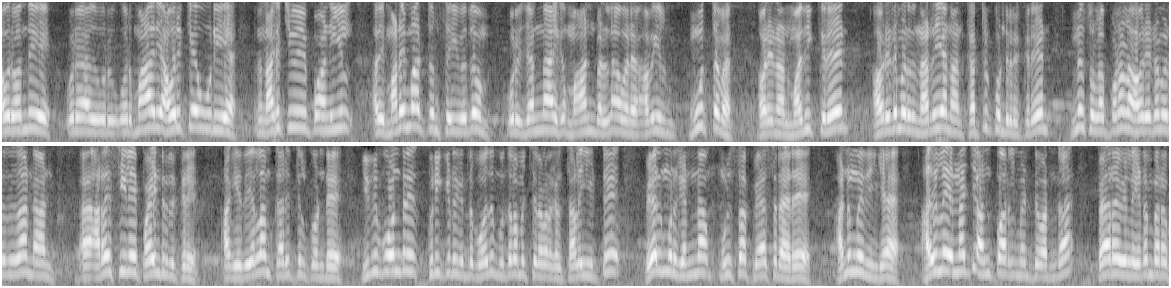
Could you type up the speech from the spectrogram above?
அவர் வந்து ஒரு அது ஒரு ஒரு மாதிரி அவருக்கே உரிய அந்த நகைச்சுவை பாணியில் அதை மடைமாற்றம் செய்வதும் ஒரு ஜனநாயக மாண்பல்ல. அவர் அவையில் மூத்தவர். அவரை நான் மதிக்கிறேன். அவரிடமிருந்து நிறைய நான் கற்றுக்கொண்டிருக்கிறேன். இன்னும் சொல்ல போனால் அவரிடமிருந்து தான் நான் அரசியலே அரசியலை பயின்றிருக்கிறேன். ஆக இதையெல்லாம் கருத்தில் கொண்டு இது போன்று குறுக்கிடுகின்ற போது முதலமைச்சர் அவர்கள் தலையிட்டு வேல்முருகன் என்ன முழுசாக பேசுகிறாரு அனுமதிங்க அதில் என்னாச்சும் அன்பார்லிமெண்ட் வந்தால் பேரவையில் இடம்பெற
